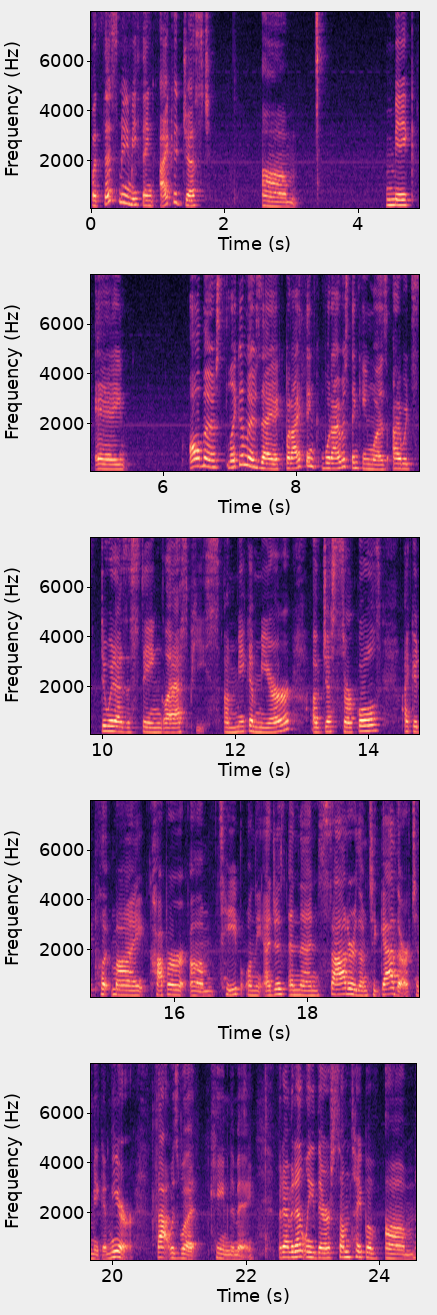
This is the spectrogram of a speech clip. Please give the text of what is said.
but this made me think I could just um, make a almost like a mosaic, but I think what I was thinking was I would do it as a stained glass piece. Um, make a mirror of just circles. I could put my copper um, tape on the edges and then solder them together to make a mirror. That was what came to me. But evidently there's some type of um,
